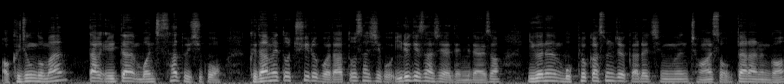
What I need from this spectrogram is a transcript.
어, 그 정도만 딱 일단 먼저 사두시고 그 다음에 또 추이를 보다 또 사시고 이렇게 사셔야 됩니다. 그래서 이거는 목표가 손절가를 지금은 정할 수 없다라는 거,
